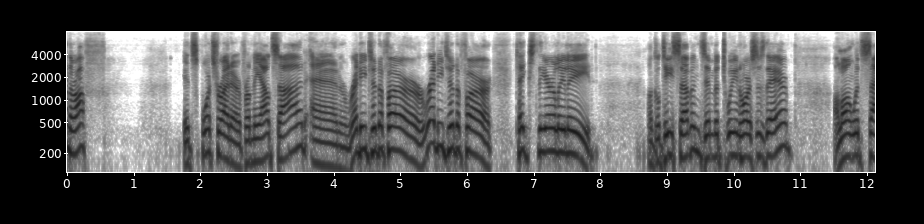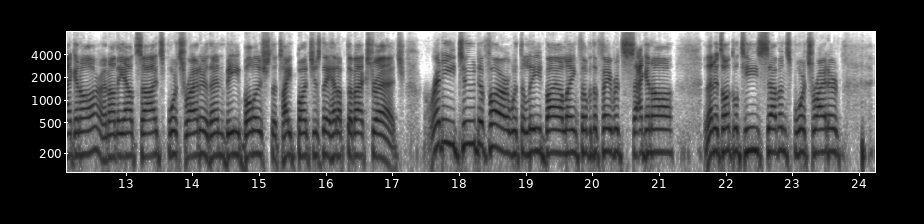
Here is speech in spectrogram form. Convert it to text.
And they're off. It's Sports Writer from the outside and Readytodefer, ready to defer. Takes the early lead. Uncle T7's in between horses there along with Saginaw. And on the outside, Sports Writer, then Be Bullish. The tight bunches, they head up the backstretch. Readytodefer with the lead by a length over the favorite Saginaw. Then it's Uncle T7, Sports Writer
